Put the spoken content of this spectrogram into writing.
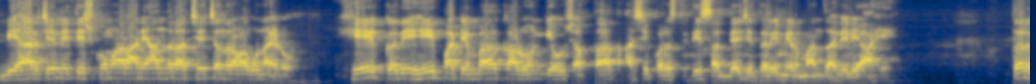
बिहारचे नितीश कुमार आणि आंध्राचे चंद्रबाबू नायडू हे कधीही पाठिंबा काढून घेऊ शकतात अशी परिस्थिती सध्याची तरी निर्माण झालेली आहे. तर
